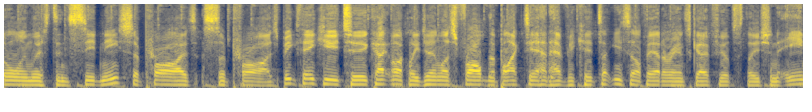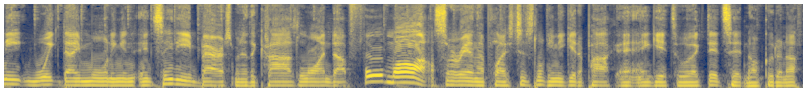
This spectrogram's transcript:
list in Sydney. Surprise, surprise. Big thank you to Kate Lockley, journalist from the Blacktown Advocate. Take yourself out around Schofield Station any weekday morning and, and see the embarrassment of the cars lined up four miles around the place just looking to get a park and, and get to work. Dead set, not good enough.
